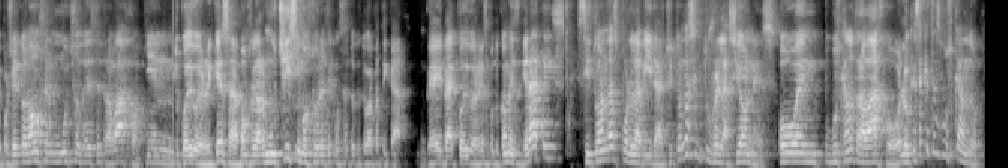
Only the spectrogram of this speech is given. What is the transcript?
que por cierto vamos a hacer mucho de este trabajo aquí en tu código de riqueza. Vamos a hablar muchísimo sobre este concepto que te voy a platicar. ¿ok? Ve a código de riqueza.com, es gratis. Si tú andas por la vida, si tú andas en tus relaciones o en buscando trabajo o lo que sea que estés buscando,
